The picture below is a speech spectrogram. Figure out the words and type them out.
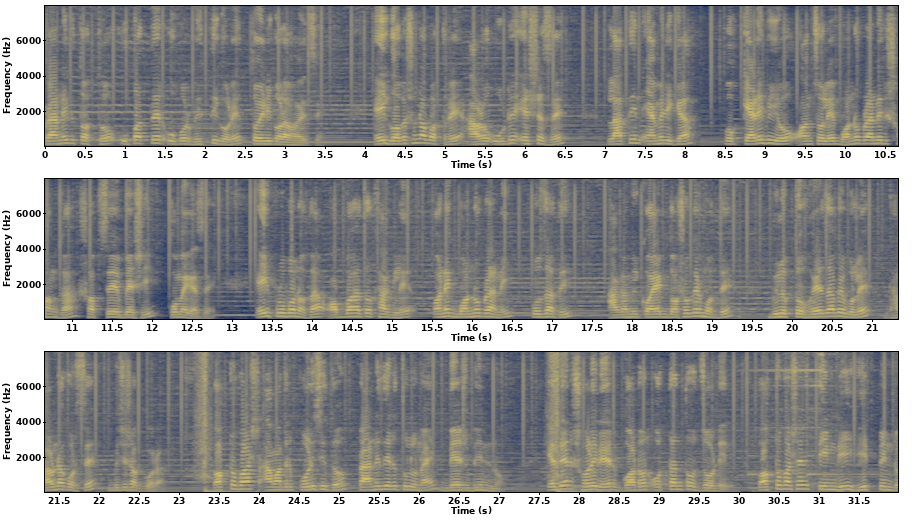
প্রাণীর তথ্য উপাত্তের উপর ভিত্তি করে তৈরি করা হয়েছে। এই গবেষণাপত্রে আরও উঠে এসেছে, লাতিন আমেরিকা ও ক্যারিবীয় অঞ্চলে বন্যপ্রাণীর সংখ্যা সবচেয়ে বেশি কমে গেছে। এই প্রবণতা অব্যাহত থাকলে অনেক বন্যপ্রাণী প্রজাতি আগামী কয়েক দশকের মধ্যে বিলুপ্ত হয়ে যাবে বলে ধারণা করছে বিশেষজ্ঞরা। অক্টোপাস আমাদের পরিচিত প্রাণীদের তুলনায় বেশ ভিন্ন। এদের শরীরের গঠন অত্যন্ত জটিল। অক্টোপাসের তিনটি হৃৎপিণ্ড,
